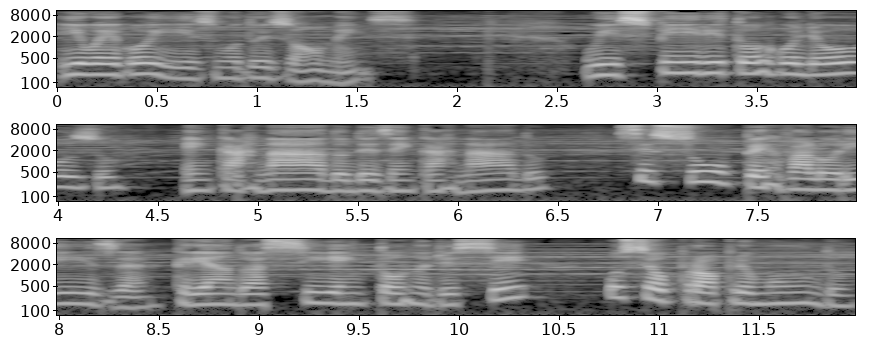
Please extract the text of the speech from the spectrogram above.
e o egoísmo dos homens. O espírito orgulhoso, encarnado ou desencarnado, se supervaloriza, criando assim em torno de si o seu próprio mundo,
